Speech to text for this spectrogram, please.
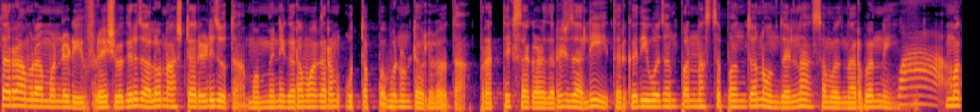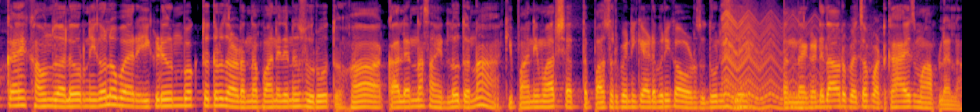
तर रामराम मंडळी फ्रेश वगैरे झालो नाश्ता रेडीच होता. मम्मीने गरमागरम उत्तप्पा बनवून ठेवलेला होता. प्रत्येक सकाळ जरी झाली तर कधी वजन पन्नासचं पंचावन्न होऊन जाईल ना समजणार पण नाही. मग काय खाऊन झाल्यावर निघालो बाहेर. इकडे येऊन बघतो तर झाडांना पाणी देणं सुरू होतं. हा काल यांना सांगितलं होतं ना की पाणी मारशात तर पाच रुपयांनी कॅडबरी का आवडतो दोन्ही संध्याकाळी दहा रुपयाचा फटका आहेच मग आपल्याला.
